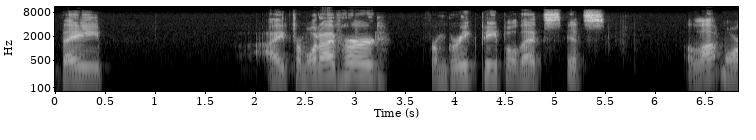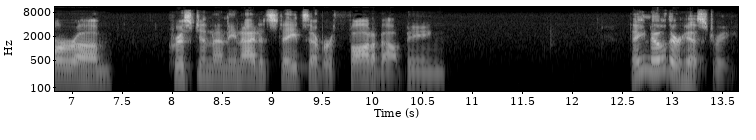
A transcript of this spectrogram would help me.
They I from what I've heard from Greek people that's it's a lot more um, Christian than the United States ever thought about being. They know their history.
